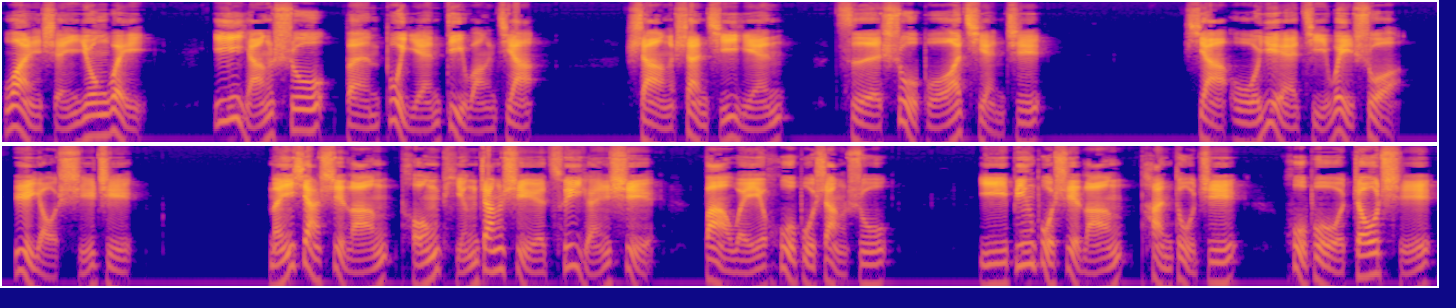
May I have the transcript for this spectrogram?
万神拥卫，阴阳书本不言帝王家，上善其言，赐数帛遣之。下五月己未朔，日有食之。门下侍郎同平章事崔元士罢为户部尚书，以兵部侍郎判度之、户部周持、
